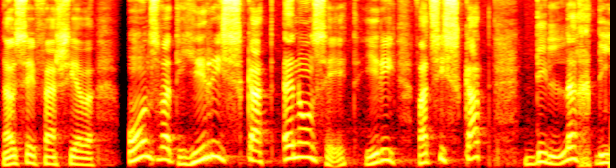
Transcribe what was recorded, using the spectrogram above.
Nou sê vers 7: Ons wat hierdie skat in ons het, hierdie wat s'ie skat? Die lig, die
